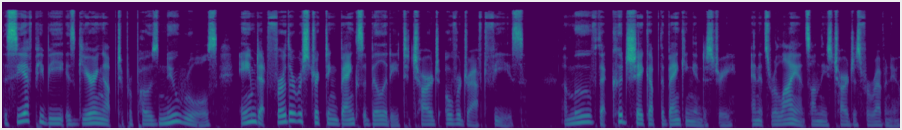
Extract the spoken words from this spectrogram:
the CFPB is gearing up to propose new rules aimed at further restricting banks' ability to charge overdraft fees, a move that could shake up the banking industry and its reliance on these charges for revenue.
